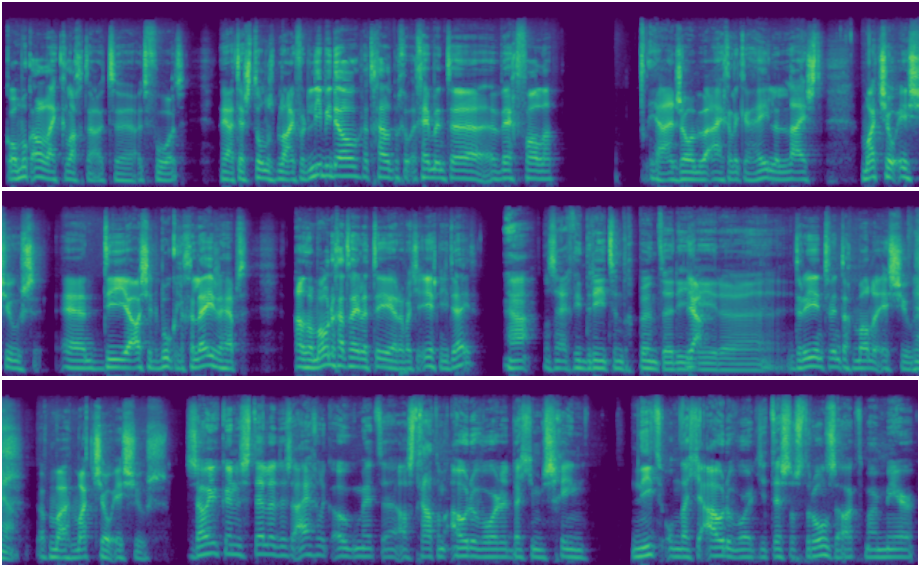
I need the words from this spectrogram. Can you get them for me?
komen ook allerlei klachten uit, eh, uit voort. Nou ja, testosteron is belangrijk voor het libido. Dat gaat op een gegeven moment wegvallen. Ja, en zo hebben we eigenlijk een hele lijst macho-issues. En die als je de boeken gelezen hebt, aan hormonen gaat relateren. Wat je eerst niet deed. Ja, Dat zijn echt die 23 punten die Ja. hier... eh, 23 mannen-issues. Ja. Of ma- macho-issues. Zou je kunnen stellen, dus eigenlijk ook met, eh, als het gaat om ouder worden, dat je misschien niet omdat je ouder wordt je testosteron zakt, maar meer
